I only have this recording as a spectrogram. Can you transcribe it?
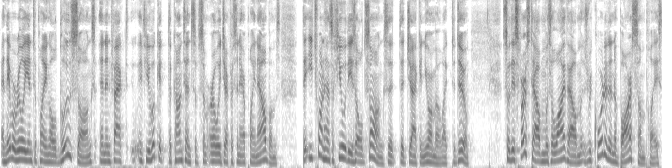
and they were really into playing old blues songs. And in fact, if you look at the contents of some early Jefferson Airplane albums, they, each one has a few of these old songs that, that Jack and Jorma like to do. So this first album was a live album. It was recorded in a bar someplace.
